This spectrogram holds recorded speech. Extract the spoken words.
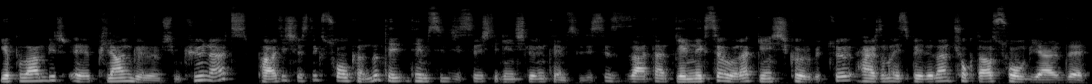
yapılan bir e, plan görüyorum. Şimdi Kühnert parti içerisindeki sol kanadın te- temsilcisi, işte gençlerin temsilcisi. Zaten geleneksel olarak gençlik örgütü her zaman SPD'den çok daha sol bir yerde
